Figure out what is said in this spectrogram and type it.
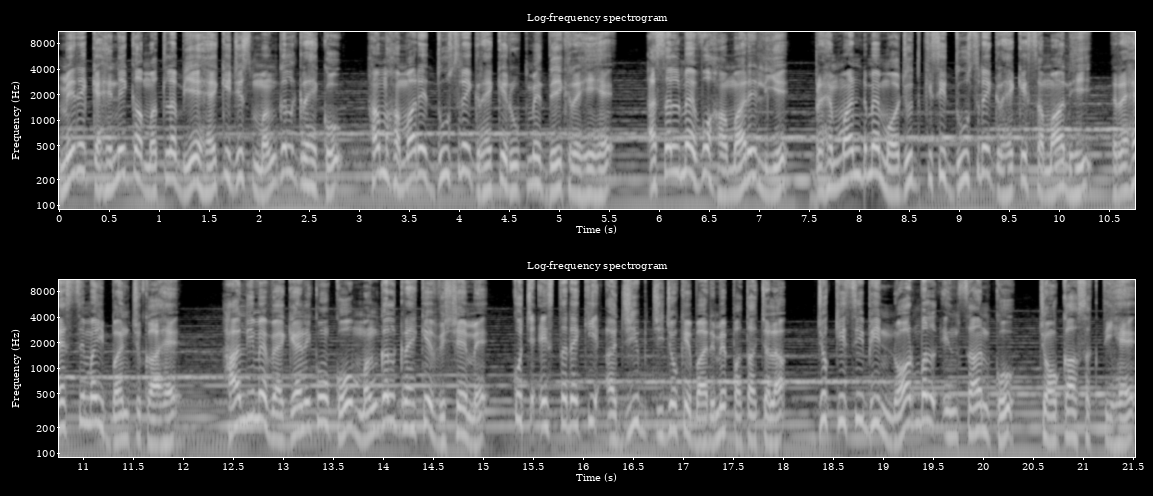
मेरे कहने का मतलब ये है कि जिस मंगल ग्रह को हम हमारे दूसरे ग्रह के रूप में देख रहे हैं, असल में वो हमारे लिए ब्रह्मांड में मौजूद किसी दूसरे ग्रह के समान ही रहस्यमय बन चुका है। हाल ही में वैज्ञानिकों को मंगल ग्रह के विषय में कुछ इस तरह की अजीब चीज़ों के बारे में पता चला, जो किसी भी नॉर्मल इंसान को चौंका सकती हैं।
